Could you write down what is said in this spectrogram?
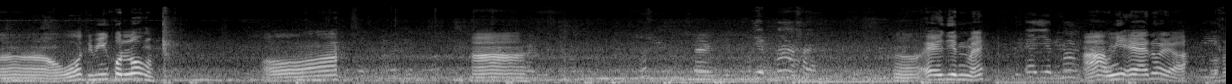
อ่าโอ้จะมีคนลง อ๋อ อ่าเย็นมากค่ะเออแอร์เย็นไหม เย็นมากอ้าวมีแอร์ด้วยเหรอ โอ้โห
